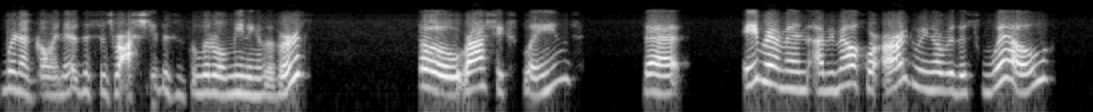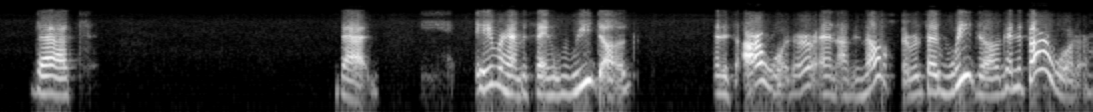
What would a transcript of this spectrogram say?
we're not going there. This is Rashi. This is the literal meaning of the verse. So Rashi explains that Abraham and Abimelech were arguing over this well that that Abraham is saying we dug and it's our water, and Abimelech said we dug and it's our water.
